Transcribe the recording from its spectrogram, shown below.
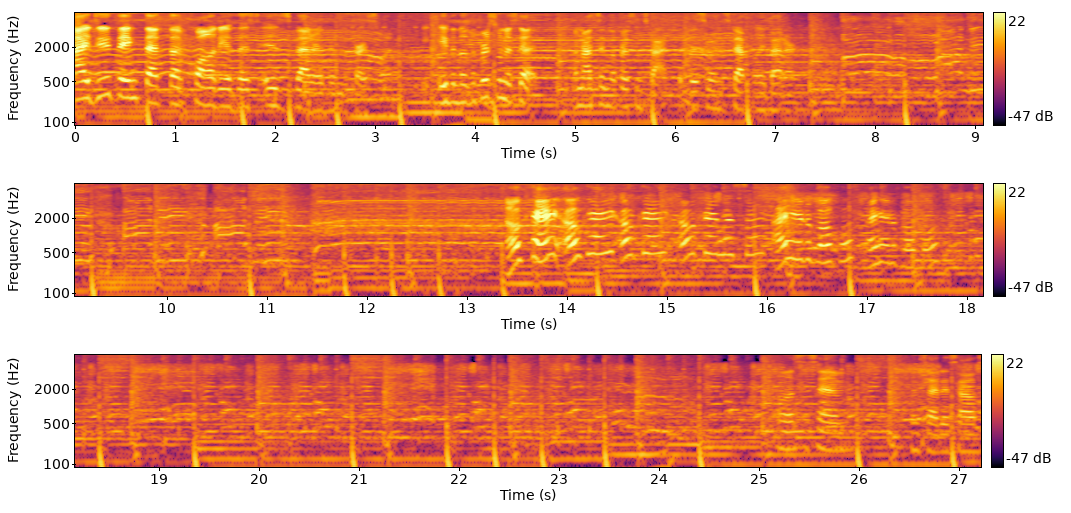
I do think that the quality of this is better than the first one. Even though the first one is good. I'm not saying the first one's bad, but this one's definitely better. Okay, okay, okay, okay, mister. I hear the vocals. I hear the vocals. Oh, this is him inside his house.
